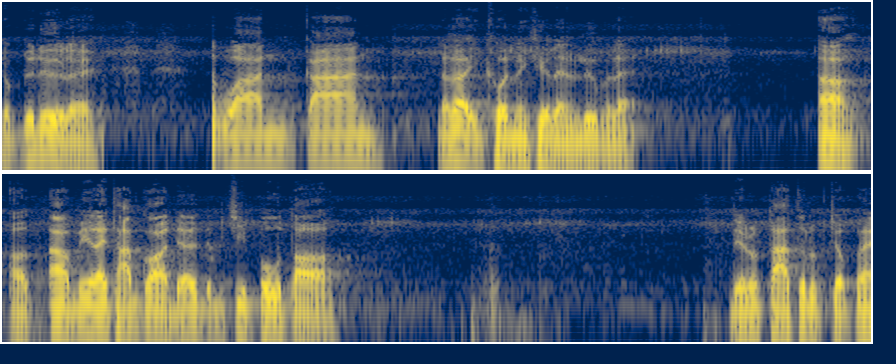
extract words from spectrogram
จบดื้อเลยวานการแล้วก็อีกคนหนึ่งชื่ออะไรลืมไปแล้ว อ้าวอ้าวมีอะไรถามก่อน เดี๋ยวมีชีปูต่อ เดี๋ยวลงตาสรุปจบให้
